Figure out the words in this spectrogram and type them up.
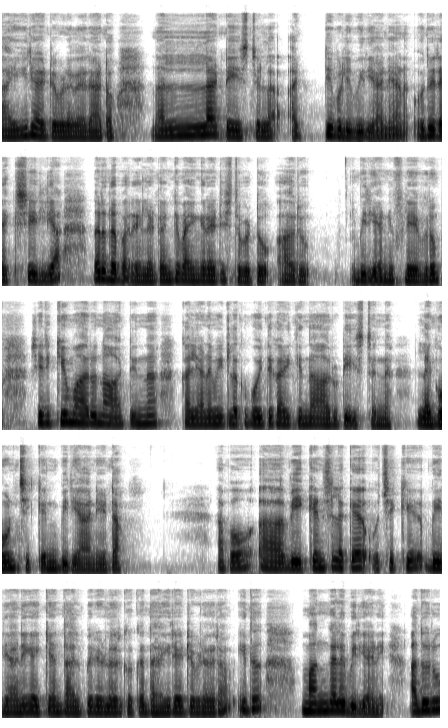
ധൈര്യമായിട്ട് ഇവിടെ വരാം കേട്ടോ. നല്ല ടേസ്റ്റുള്ള അടിപൊളി ബിരിയാണിയാണ്. ഒരു രക്ഷയില്ല. വെറുതെ പറയില്ല കേട്ടോ എനിക്ക് ഭയങ്കരമായിട്ട് ഇഷ്ടപ്പെട്ടു ആ ഒരു ബിരിയാണി ഫ്ലേവറും. ശരിക്കും ആ ഒരു നാട്ടിൽ നിന്ന് കല്യാണ വീട്ടിലൊക്കെ പോയിട്ട് കഴിക്കുന്ന ആ ഒരു ടേസ്റ്റ് തന്നെ. ലഗോൺ ചിക്കൻ ബിരിയാണി കേട്ടോ അപ്പോൾ വീക്കെൻഡ്സിലൊക്കെ ഉച്ചയ്ക്ക് ബിരിയാണി കഴിക്കാൻ താല്പര്യമുള്ളവർക്കൊക്കെ ധൈര്യമായിട്ട് ഇവിടെ വരാം. ഇത് മംഗല ബിരിയാണി. അതൊരു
